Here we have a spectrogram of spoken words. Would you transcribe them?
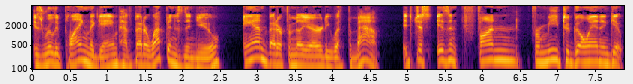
is really playing the game has better weapons than you and better familiarity with the map. It just isn't fun for me to go in and get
